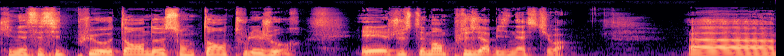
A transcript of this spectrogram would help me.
qui nécessitent plus autant de son temps tous les jours et justement plusieurs business, tu vois. Euh,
